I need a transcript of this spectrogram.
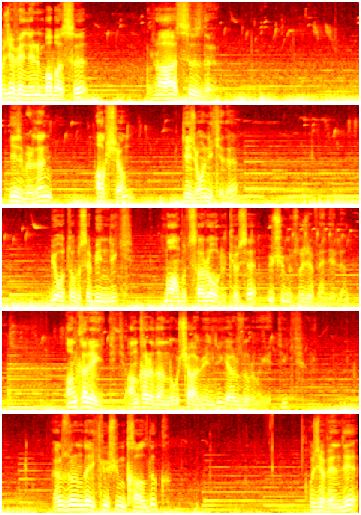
Hoca Efendi'nin babası rahatsızdı. İzmir'den akşam gece 12'de bir otobüse bindik. Mahmut Sarıoğlu Köse, üçümüz Hoca Efendi. Ankara'ya gittik. Ankara'dan da uçağa bindik, Erzurum'a gittik. Erzurum'da iki üç gün kaldık. Hoca Efendi,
